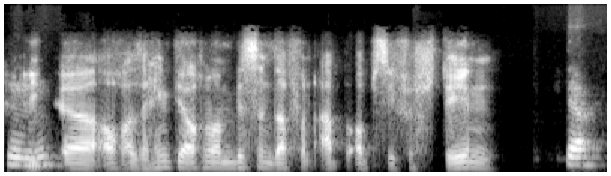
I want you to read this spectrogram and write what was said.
mhm. liegt ja auch, also hängt ja auch immer ein bisschen davon ab, ob sie verstehen, ja.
